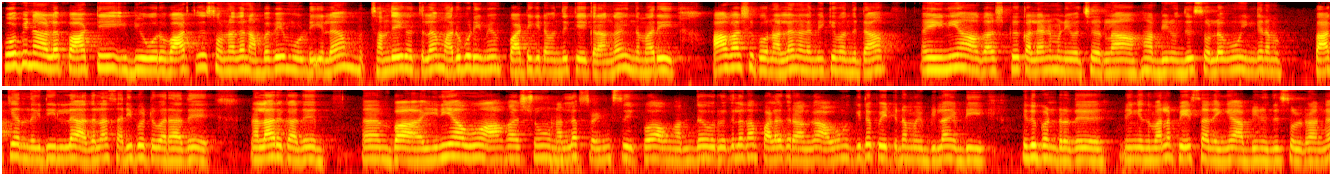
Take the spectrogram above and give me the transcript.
கோபினால பாட்டி இப்படி ஒரு வார்த்தையை சொன்னதை நம்பவே முடியல. சந்தேகத்தில் மறுபடியுமே பாட்டிக்கிட்ட வந்து கேட்குறாங்க இந்த மாதிரி ஆகாஷ் இப்போ ஒரு நல்ல நிலைமைக்கு வந்துட்டான் இனியா ஆகாஷ்க்கு கல்யாணம் பண்ணி வச்சிடலாம் அப்படின்னு வந்து சொல்லவும் இங்கே நம்ம பாக்கியாக இருந்துக்கிட்டு இல்லை அதெல்லாம் சரிப்பட்டு வராது. நல்லா இருக்காது. பா இனியாவும் ஆகாஷும் நல்ல ஃப்ரெண்ட்ஸு இப்போ. அவங்க அந்த ஒரு இதில் தான் பழகுறாங்க. அவங்கக்கிட்ட போயிட்டு நம்ம இப்படிலாம் எப்படி இது பண்ணுறது நீங்கள் இந்த மாதிரிலாம் பேசாதீங்க அப்படின்னு வந்து சொல்கிறாங்க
